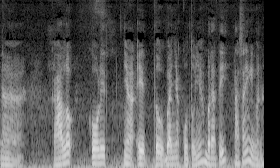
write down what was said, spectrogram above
Nah, kalau kulitnya itu banyak kutunya berarti rasanya gimana?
